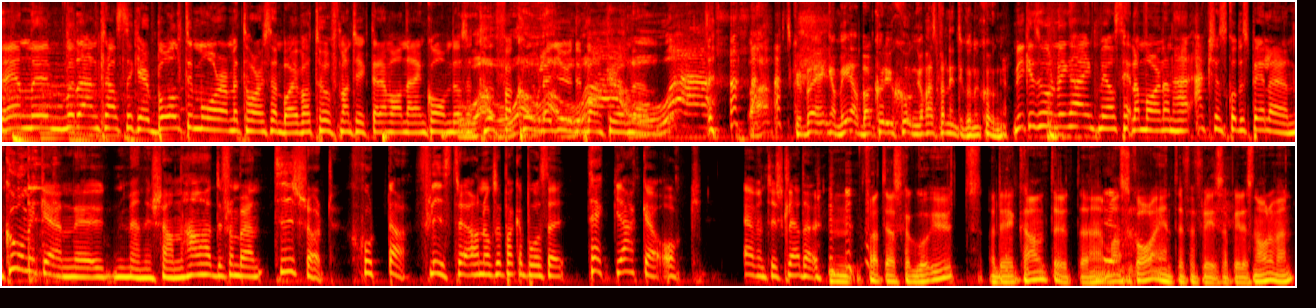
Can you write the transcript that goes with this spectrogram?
En eh, modern klassiker, Baltimore med Tarzan Boy. Vad tuff man tyckte den var när den kom. Det var så Wow, tuffa, wow, coola wow, ljud i wow, bakgrunden. Va? Skulle börja hänga med. Man kunde ju sjunga fast man inte kunde sjunga. Micke Tornving har hängt med oss hela morgonen här. Actionskådespelaren, komikern, eh, människan. Han hade från början t-shirt, skjorta, fleecetröja. Han har också packat på sig täckjacka och äventyrskläder. Mm, för att jag ska gå ut, och det är kallt ute. Man ska inte förfrysa pillesnorven.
